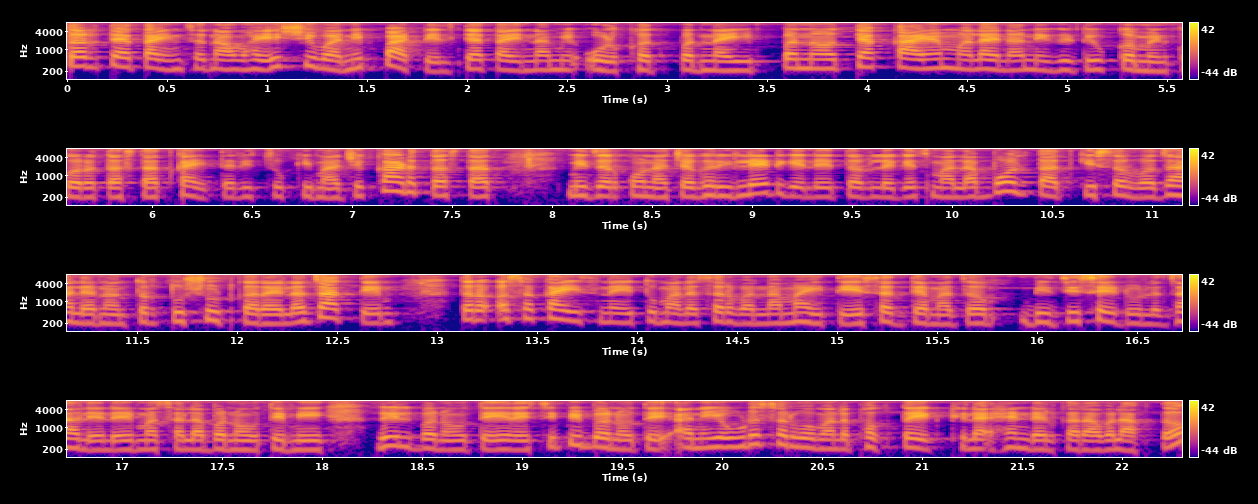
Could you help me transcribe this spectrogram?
तर त्या ताईंचं नाव आहे शिवानी पाटील. त्या ताईंना मी ओळखत पण नाही पण त्या कायम मला आहे ना निगेटिव्ह कमेंट करत असतात. काहीतरी चुकी माझी काढत असतात. मी जर कोणाच्या घरी लेट गेले तर लगेच मला बोलतात की सर्व झाल्यानंतर तू शूट करायला जाते. तर असं काहीच नाही तुम्हाला सर्वांना माहिती आहे सध्या माझं बिझी शेड्यूल झालेलं आहे. मसाला बनवते मी रील बनवते रेसिपी बनवते आणि एवढं सर्व मला फक्त एकटीला हँडल करावं लागतं.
